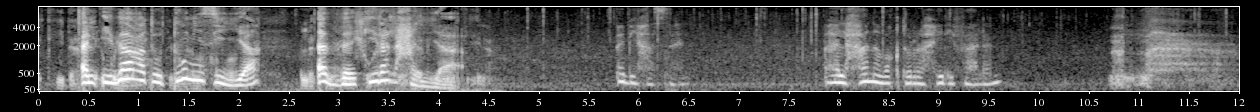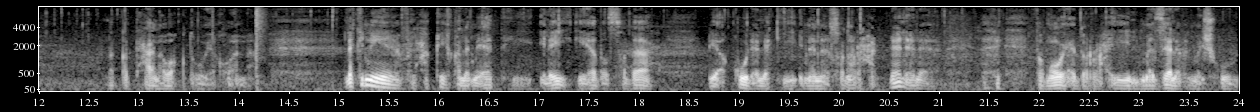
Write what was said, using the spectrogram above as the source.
أكيدة الإذاعة التونسية الذاكرة الحية. أبي حسن هل حان وقت الرحيل فعلا؟ لقد حان وقته يا اخوانا لكني في الحقيقة لم آتي إليك هذا الصباح لأقول لك إننا سنرحل. لا لا لا. فموعد الرحيل ما زال في المشغول.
